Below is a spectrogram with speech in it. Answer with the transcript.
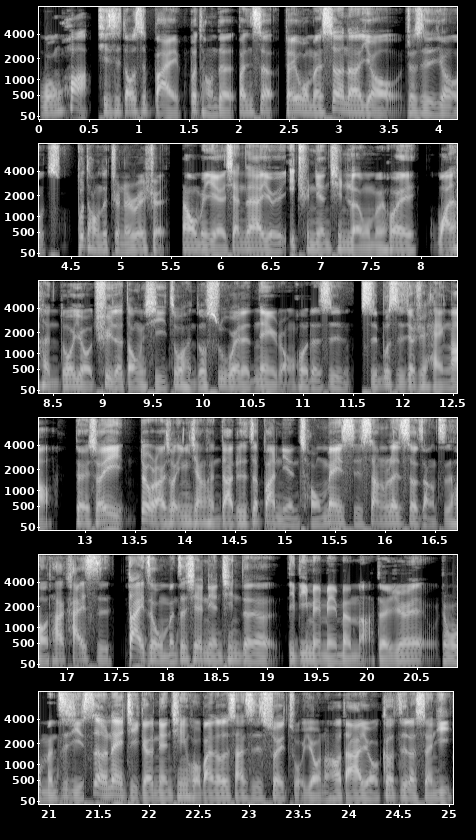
文化，其实都是摆不同的分社。所以我们社呢有就是有不同的 generation。那我们也现在有一群年轻人，我们会玩很多有趣的东西，做很多数位的内容，或者是时不时就去 hang out。对，所以对我来说影响很大，就是这半年从 Mace 上任社长之后，他开始带着我们这些年轻的弟弟妹妹们嘛，对，因为我们自己社内几个年轻伙伴都是三十岁左右，然后大家有各自的生意，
